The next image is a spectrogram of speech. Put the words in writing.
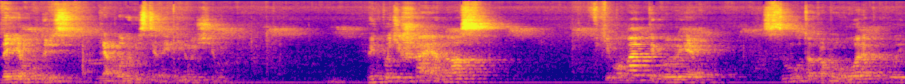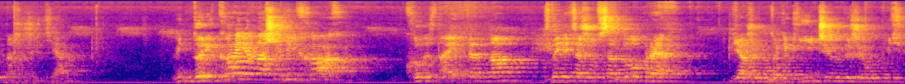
дає мудрість для благовістя невіруючим. Він потішає нас ті моменти, коли смуток або горе приходить в наше життя. Він дорікає в наших гріхах, коли, знаєте, нам здається, що все добре, я живу так, як і інші люди живуть,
